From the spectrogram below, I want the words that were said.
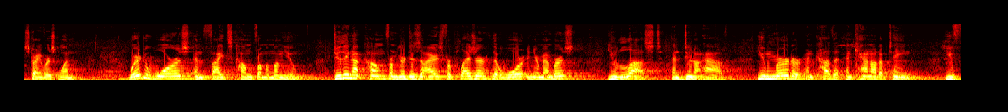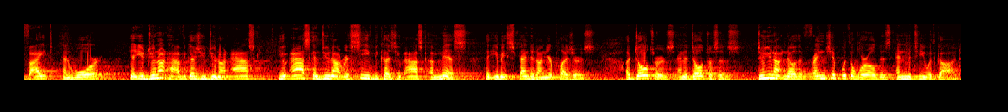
Starting verse 1. Where do wars and fights come from among you? Do they not come from your desires for pleasure that war in your members? You lust and do not have. You murder and covet and cannot obtain. You fight and war, yet you do not have because you do not ask. You ask and do not receive because you ask amiss, that you may spend it on your pleasures. Adulterers and adulteresses, do you not know that friendship with the world is enmity with God?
